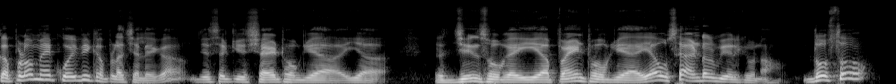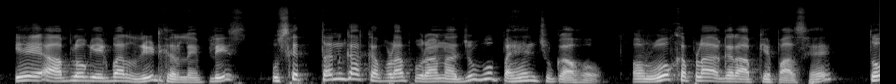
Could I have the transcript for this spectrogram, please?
कपड़ों में कोई भी कपड़ा चलेगा, जैसे कि शर्ट हो गया या जीन्स हो गई या पैंट हो गया या उसे अंडरवियर क्यों ना हो। दोस्तों ये आप लोग एक बार रीड कर लें प्लीज़ उसके तन का कपड़ा पुराना जो वो पहन चुका हो, और वो कपड़ा अगर आपके पास है तो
